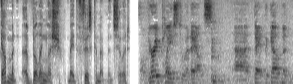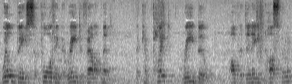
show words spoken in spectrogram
government of Bill English made the first commitment to it. I'm very pleased to announce uh, that the government will be supporting the redevelopment, the complete rebuild of the Dunedin Hospital.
